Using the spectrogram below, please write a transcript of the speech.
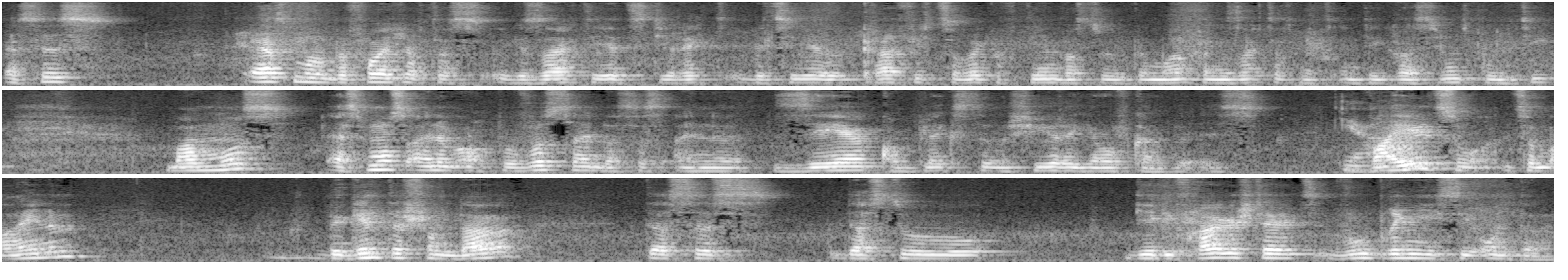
es ist erstmal, bevor ich auf das Gesagte jetzt direkt beziehe, greife ich zurück auf dem, was du am Anfang gesagt hast mit Integrationspolitik. Man muss, es muss einem auch bewusst sein, dass es eine sehr komplexe und schwierige Aufgabe ist. Ja. Weil zu, zum einen beginnt es schon da, dass, es, dass du dir die Frage stellst, wo bringe ich sie unter?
